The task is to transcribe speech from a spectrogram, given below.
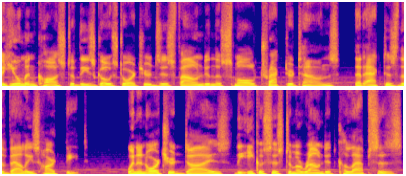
The human cost of these ghost orchards is found in the small tractor towns that act as the valley's heartbeat. When an orchard dies, the ecosystem around it collapses.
